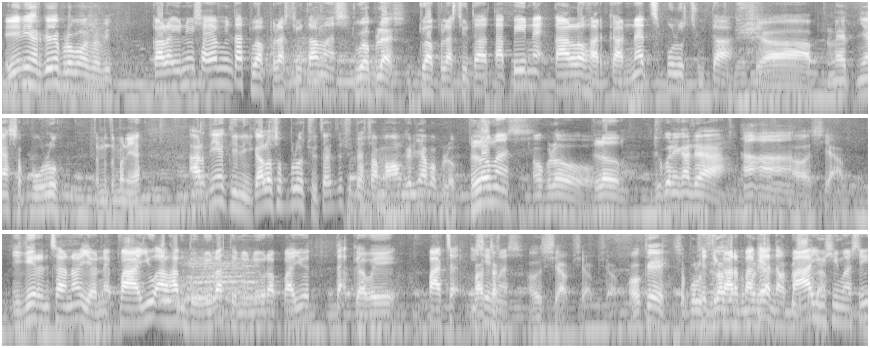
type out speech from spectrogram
Ini harganya berapa Mas Abi? Kalau ini saya minta 12 juta mas. 12. 12 juta, tapi nek kalau harga net 10 juta. Siap. Netnya 10 teman-teman ya. Artinya gini, kalau 10 juta itu sudah sama ongkirnya apa belum? Belum mas. Oh belum. Belum. Juga nih kandang. Ha Oh siap. Iki rencana ya nek payu alhamdulillah dan ini ora payu tak gawe pajak isi mas. Oh siap siap siap. Oke, 10 Jadi juta teman-teman karepake ya. payu sih mas sih.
